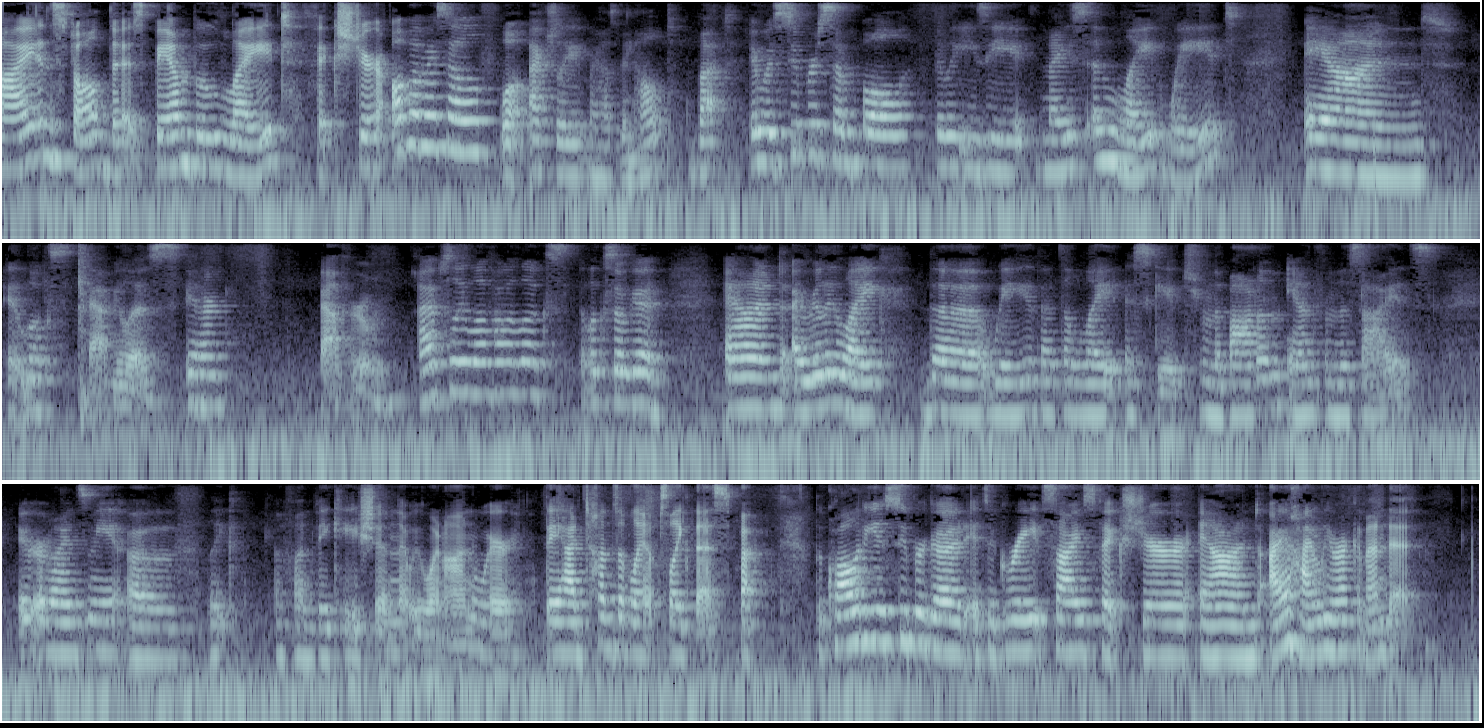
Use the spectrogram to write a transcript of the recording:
I installed this bamboo light fixture all by myself. Well, actually my husband helped, but it was super simple, really easy, nice and lightweight. And it looks fabulous in our bathroom. I absolutely love how it looks. It looks so good. And I really like the way that the light escapes from the bottom and from the sides. It reminds me of like a fun vacation that we went on where they had tons of lamps like this, but the quality is super good. It's a great size fixture and I highly recommend it.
